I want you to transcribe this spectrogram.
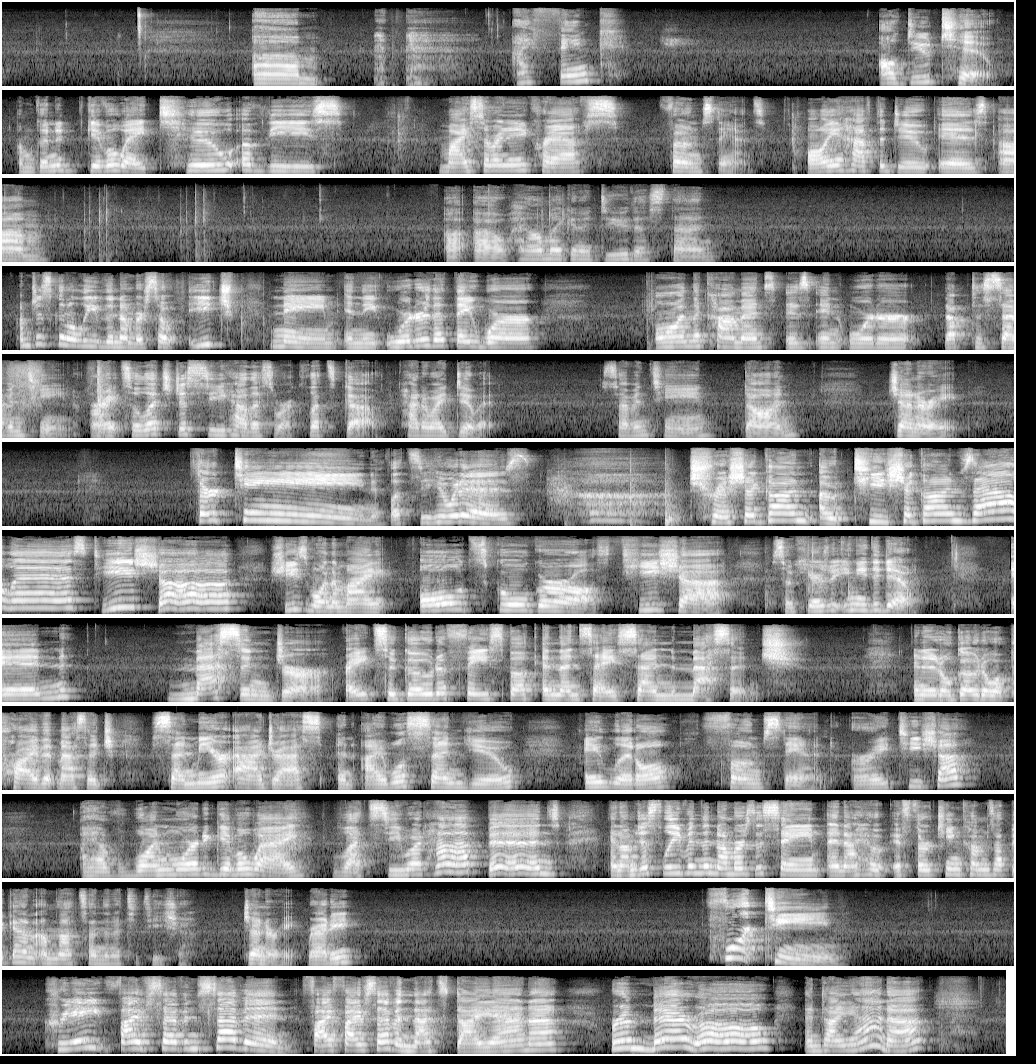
Um, I think I'll do two. I'm going to give away two of these My Serenity Crafts phone stands. All you have to do is, um, uh-oh, how am I going to do this then? I'm just going to leave the number. So each name in the order that they were on the comments is in order up to 17. All right, so let's just see how this works. Let's go. How do I do it? 17, done. Generate. 13. Let's see who it is. Trisha Gun, oh, Tisha Gonzalez. Tisha. She's one of my old school girls. Tisha. So here's what you need to do in Messenger, right? So go to Facebook and then say send message. And it'll go to a private message. Send me your address and I will send you a little phone stand. All right, Tisha? I have one more to give away. Let's see what happens. And I'm just leaving the numbers the same. And I hope if 13 comes up again, I'm not sending it to Tisha. Generate. Ready? 14. Create 577. 557, that's Diana Romero. And Diana,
